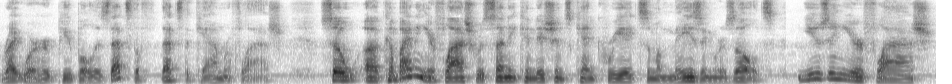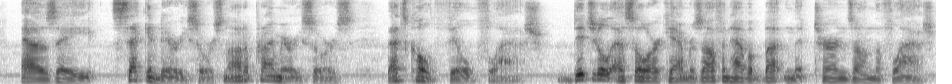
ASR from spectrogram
right where her pupil is. That's the that's the camera flash. So uh, combining your flash with sunny conditions can create some amazing results. Using your flash as a secondary source, not a primary source, that's called fill flash. Digital SLR cameras often have a button that turns on the flash,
